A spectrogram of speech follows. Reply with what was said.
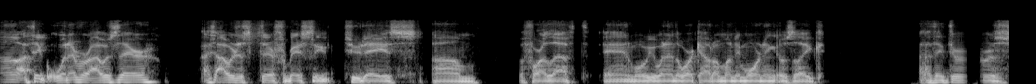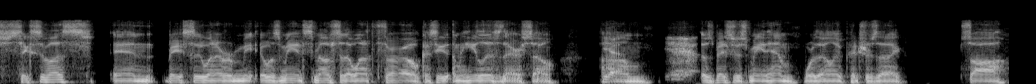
I think whenever I was there, I, I, was just there for basically two days. Um, before I left. And when we went in the workout on Monday morning, it was like I think there was six of us, and basically whenever me, it was me and Smeltzer that wanted to throw because he, I mean, he lives there, so yeah. Um, yeah. it was basically just me and him were the only pitchers that I saw.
